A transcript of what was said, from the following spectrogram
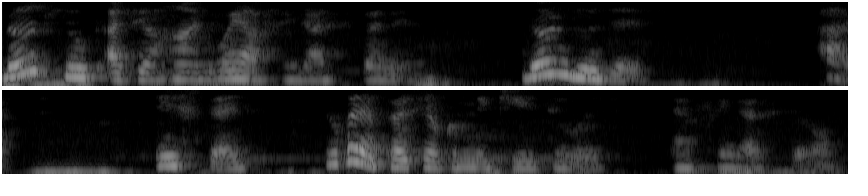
don't look at your hand while your finger spelling. Don't do this. Cut. Instead, look at the person you're communicating with and finger spell.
